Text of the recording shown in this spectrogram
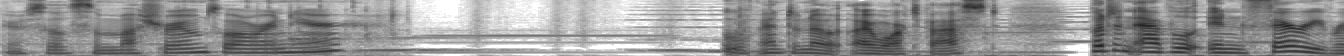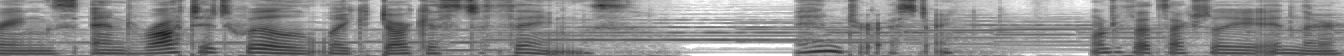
Get ourselves some mushrooms while we're in here. Ooh, and a note I walked past. Put an apple in fairy rings and rot it will like darkest things. Interesting. I wonder if that's actually in there.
